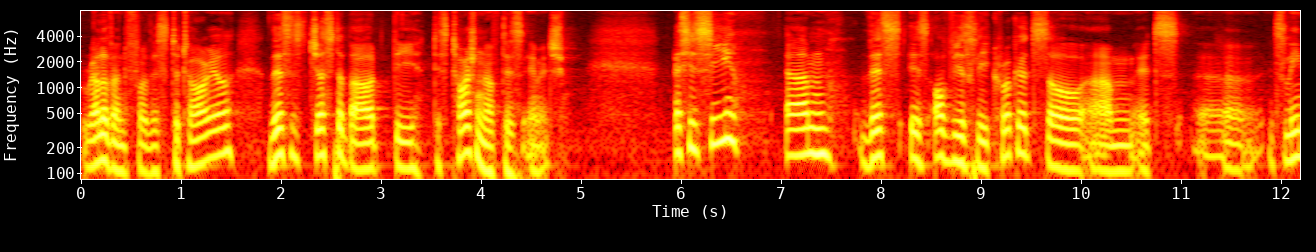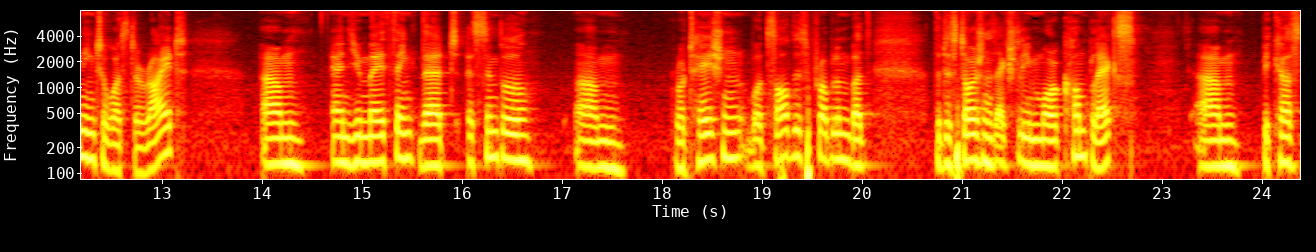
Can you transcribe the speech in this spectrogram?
relevant for this tutorial. This is just about the distortion of this image. As you see, um, this is obviously crooked, so um, it's uh, it's leaning towards the right, um, and you may think that a simple um, rotation would solve this problem, but the distortion is actually more complex um, because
